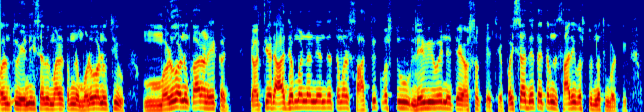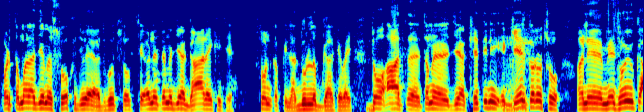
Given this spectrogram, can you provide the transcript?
પરંતુ એની હિસાબે મારે તમને મળવાનું થયું. મળવાનું કારણ એક જ કે અત્યારે આ જમાનાની અંદર તમારે સાત્વિક વસ્તુ લેવી હોય ને તે અશક્ય છે. પૈસા દેતા તમને સારી વસ્તુ નથી મળતી. પણ તમારા જે મેં શોખ જોયા, અદ્ભુત શોખ છે અને તમે જે ગા રાખી છે, સોન કપિલા, દુર્લભ ગા કહેવાય, તો આ તમે જે ખેતીની કેર કરો છો અને મેં જોયું કે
